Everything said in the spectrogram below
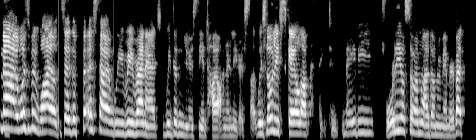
No, it was a bit wild. So the first time we reran it, we didn't use the entire 100 liters. We slowly scaled up, I think, to maybe 40 or so. I'm not, I don't remember, but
